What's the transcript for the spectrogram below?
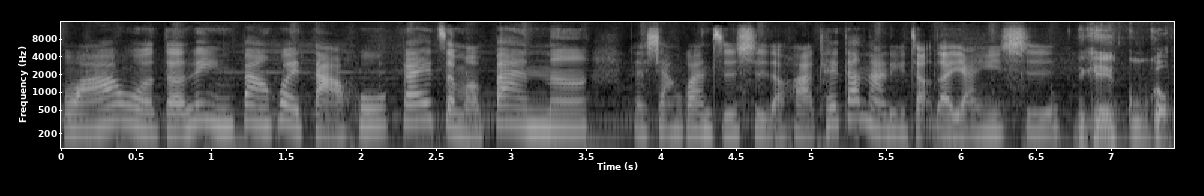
哇，我的另一半会打呼该怎么办呢的相关知识的话，可以到哪里找到杨医师？你可以 Google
